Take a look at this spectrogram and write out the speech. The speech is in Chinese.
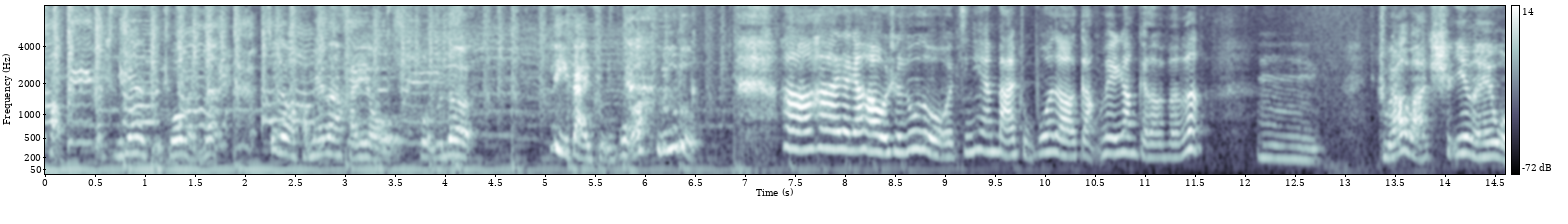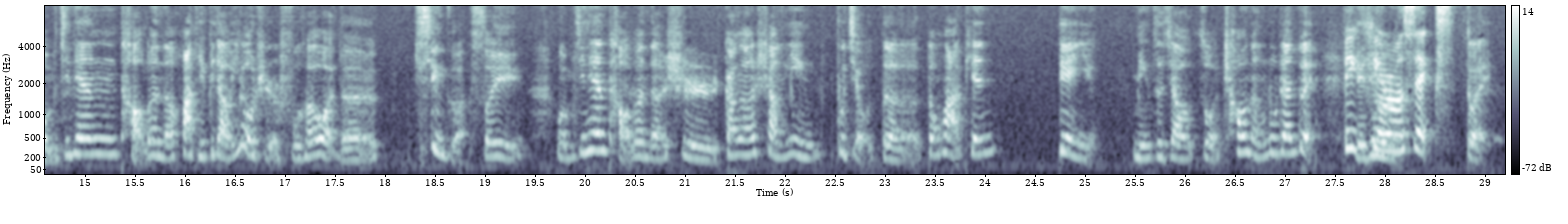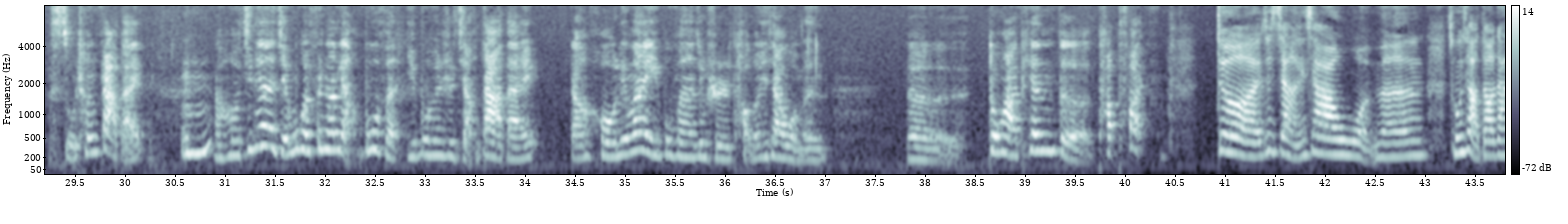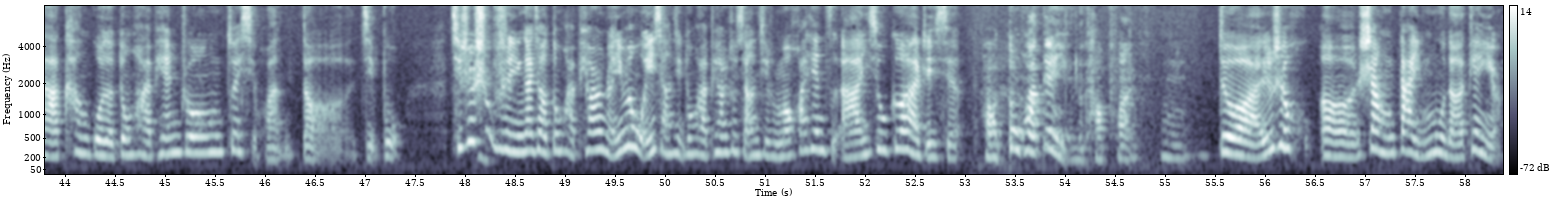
好，我是今天的主播文文。坐在我旁边呢，还有我们的历代主播露露。好，嗨，大家好，我是露露。我今天把主播的岗位让给了文文。嗯，主要吧，是因为我们今天讨论的话题比较幼稚，符合我的性格，所以我们今天讨论的是刚刚上映不久的动画片电影，名字叫做《超能陆战队》Big Hero Six，对，俗称大白。嗯，然后今天的节目会分成两部分，一部分是讲大白，然后另外一部分呢就是讨论一下我们呃动画片的 Top Five。对，就讲一下我们从小到大看过的动画片中最喜欢的几部。其实是不是应该叫动画片儿呢？因为我一想起动画片儿，就想起什么花仙子啊、一休哥啊这些。好，动画电影的 Top Five。嗯，对，就是呃上大荧幕的电影。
